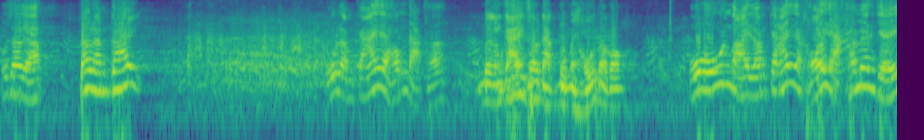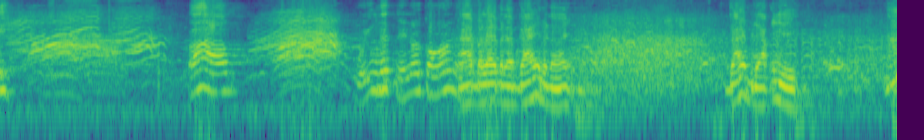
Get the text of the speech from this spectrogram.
Ủa sao vậy? Tao làm cái. Ủa làm cái là không đặt hả? Mày làm cái sao đặt được mày hỏi bà con Ủa ủa đánh bài làm cái là khỏi đặt hả mấy anh chị? Có không? Quyển nít này nói có nè. À bà lên mày làm cái mày nội. Cái mày đặt cái gì? Cái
